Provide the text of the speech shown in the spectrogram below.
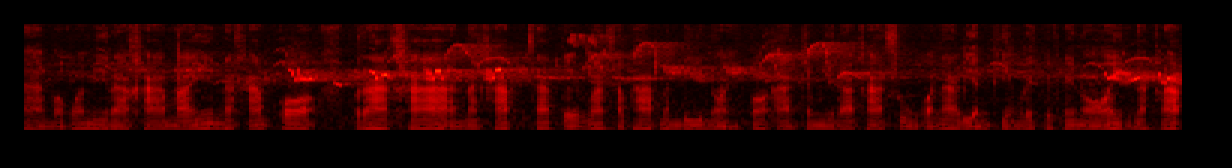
อาบอกว่ามีราคาไหมนะครับ ก็ราคานะครับ ถ้าเกิดว่าสภาพมันดีหน่อย ก็อาจจะมีราคาสูงกว่าหน้าเหรียญเพียงเล็กๆน้อยๆนะครับ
